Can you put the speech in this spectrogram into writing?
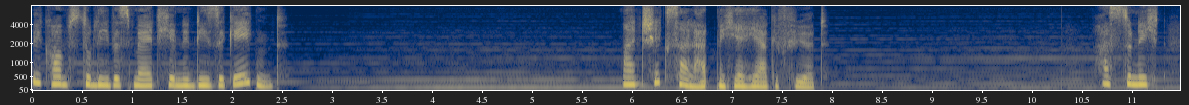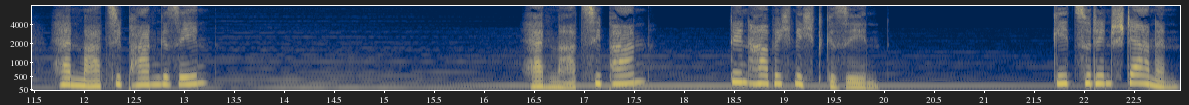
Wie kommst du, liebes Mädchen, in diese Gegend? Mein Schicksal hat mich hierher geführt. Hast du nicht Herrn Marzipan gesehen? Herrn Marzipan? Den habe ich nicht gesehen. Geht zu den Sternen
